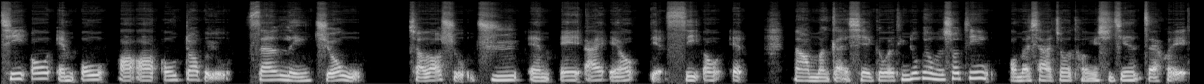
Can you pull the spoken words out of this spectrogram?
T O M O R R O W 三零九五小老鼠 G M A I L 点 C O M。那我们感谢各位听众朋友们收听，我们下周同一时间再会。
